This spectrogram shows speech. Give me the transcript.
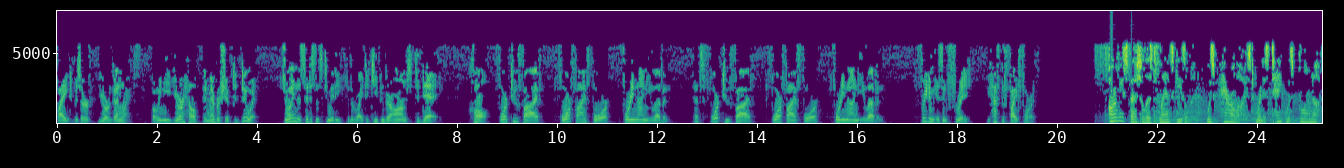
fighting to preserve your gun rights. But we need your help and membership to do it. Join the Citizens Committee for the Right to Keep and Bear Arms today. Call 425 454 4911. That's 425 454 4911. Freedom isn't free. You have to fight for it. Army Specialist Lance Gieselman was paralyzed when his tank was blown up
